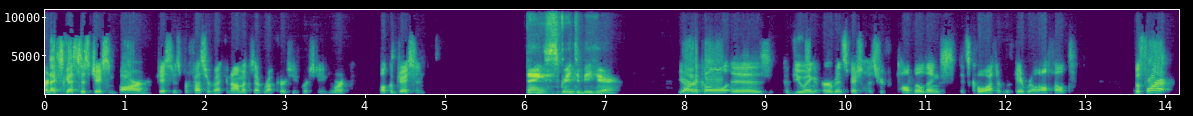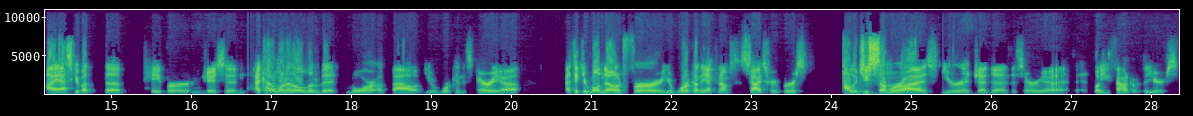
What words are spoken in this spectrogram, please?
Our next guest is Jason Barr. Jason is professor of economics at Rutgers University in Newark. Welcome, Jason. Thanks. It's great to be here. The article is Viewing Urban Spatial History from Tall Buildings. It's co authored with Gabriel Ahlfeldt. Before I ask you about the paper, Jason, I kind of want to know a little bit more about your work in this area. I think you're well known for your work on the economics of skyscrapers. How would you summarize your agenda in this area and what you found over the years?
